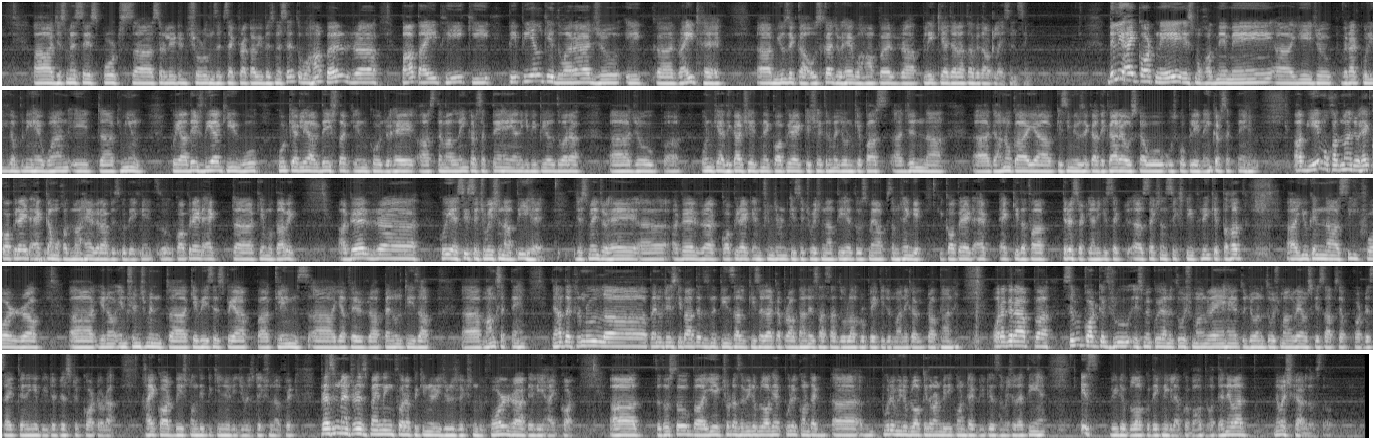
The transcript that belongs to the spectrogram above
जिसमें से स्पोर्ट्स से रिलेटेड शोरूम्स एक्सेट्रा का भी बिज़नेस है। तो वहाँ पर बात आई थी कि पीपीएल के द्वारा जो एक राइट है म्यूज़िक का, उसका जो है वहाँ पर प्ले किया जा रहा था without licensing Delhi high court ने इस मुकदमे में ये जो विराट कोहली की कंपनी है, वन एट कम्यून को आदेश दिया कि वो कोर्ट के अगले आदेश तक इनको जो है इस्तेमाल नहीं कर सकते हैं। यानी कि पीपीएल द्वारा जो उनके अधिकार क्षेत्र में, कॉपीराइट के क्षेत्र में जो उनके पास जिन गानों का या किसी म्यूज़िक का अधिकार है, उसका वो, उसको प्ले नहीं कर सकते हैं। अब ये मुकदमा जो है, कॉपीराइट एक्ट का मुकदमा है, अगर आप इसको देखें। तो कॉपीराइट एक्ट के मुताबिक अगर कोई ऐसी सिचुएशन आती है जिसमें जो है अगर कॉपीराइट इन्फ्रिंजमेंट की सिचुएशन आती है तो उसमें आप समझेंगे कि कॉपीराइट एक्ट एक्ट की दफ़ा तिरसठ यानी कि सेक्शन सिक्सटी थ्री के तहत you can seek for you know infringement के बेसिस पे आप क्लेम्स uh, uh, या फिर पेनल्टीज uh, आप मांग सकते हैं। जहाँ तक क्रिमिनल पेनल्टीज की बात है तो उसमें तीन साल की सजा का प्रावधान है साथ साथ दो लाख रुपए के जुर्माने का भी प्रावधान है। और अगर आप सिविल कोर्ट के थ्रू इसमें कोई अनुतोष मांग रहे हैं तो जो अनुतोष मांग रहे हैं, उसके हिसाब से आप कोर्ट डिसाइड करेंगे बीटर डिस्ट्रिक्ट कोर्ट और high court based on the pecuniary jurisdiction of it present matter is pending for a pecuniary jurisdiction before Delhi high court तो दोस्तों ये एक छोटा सा वीडियो ब्लॉग है। पूरे कॉन्टैक्ट पूरे वीडियो ब्लॉग के दौरान मेरी कॉन्टैक्ट डिटेल्स हमेशा रहती हैं। इस वीडियो ब्लॉग को देखने के लिए आपका बहुत बहुत धन्यवाद। नमस्कार दोस्तों।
